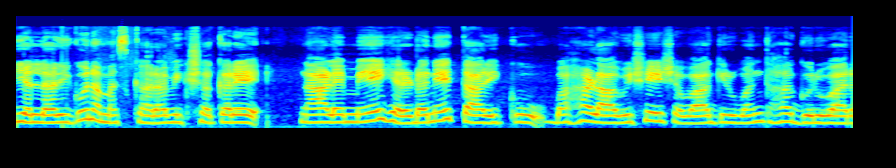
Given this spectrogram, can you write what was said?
ಎಲ್ಲರಿಗೂ ನಮಸ್ಕಾರ ವೀಕ್ಷಕರೇ. ನಾಳೆ ಮೇ ಎರಡನೇ ತಾರೀಕು. ಬಹಳ ವಿಶೇಷವಾಗಿರುವಂತಹ ಗುರುವಾರ.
